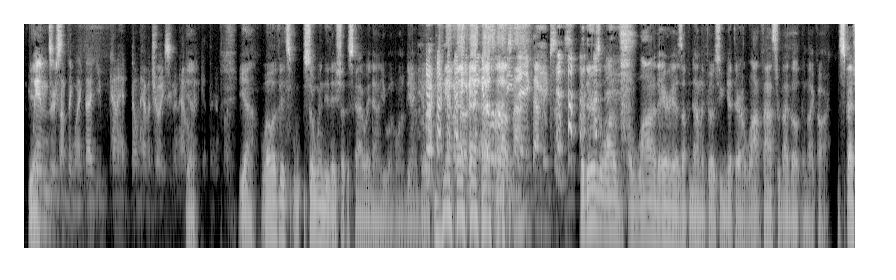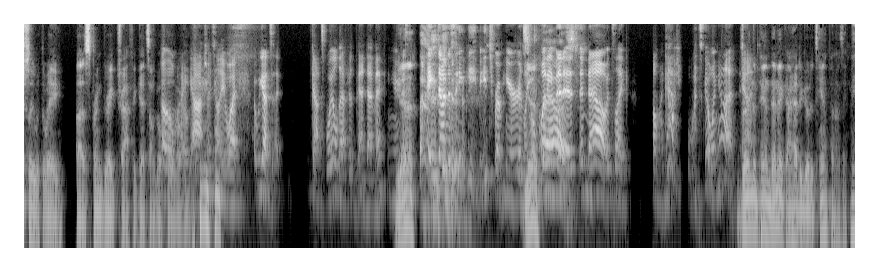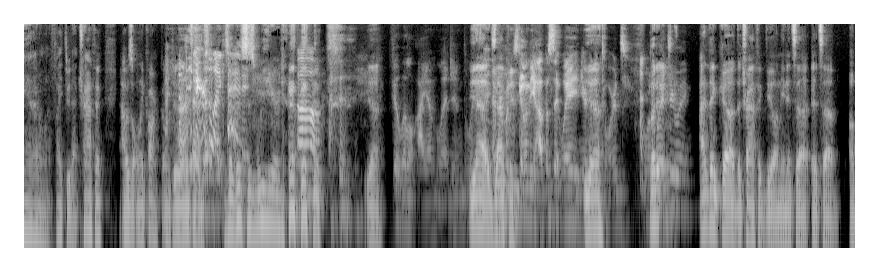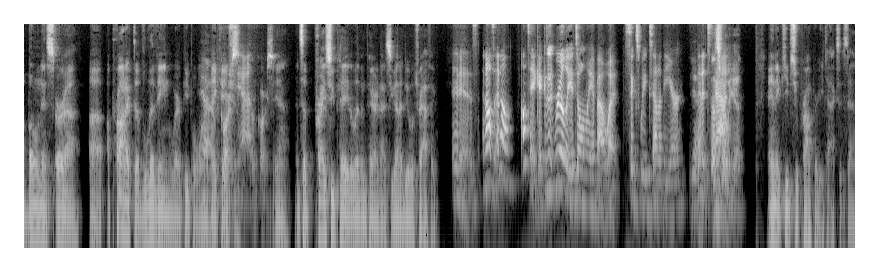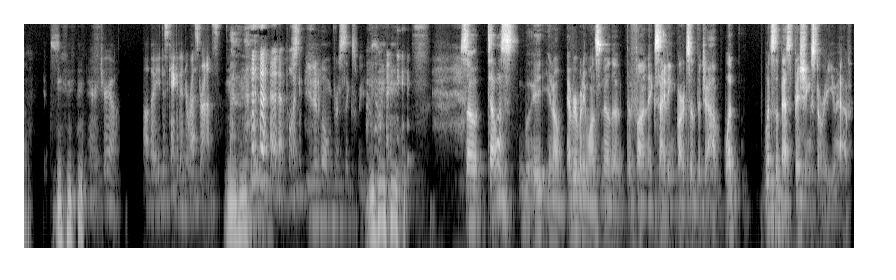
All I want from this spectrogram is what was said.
yeah, winds or something like that, you kind of don't have a choice. You don't have Yeah. a way to get there. But yeah. Well, if it's so windy they shut the Skyway down, you wouldn't want to be on a You're not gonna get a boat boat. in. Get a little That's not- seasick. That makes sense. but there's a lot of a lot of areas up and down the coast you can get there a lot faster by boat than by car, especially with the way uh, spring break traffic gets on Gulf Oh my Boulevard. gosh! I tell you what, we got got spoiled after the pandemic. You yeah, just take down to St. Pete Beach from here in like Yeah. 20 Fast. minutes, and now it's like, oh my gosh, what's going on? during And- the pandemic, I had to go to Tampa, and I was like, man, I don't want to fight through that traffic. I was the only car going through the interchange. You're like, I was like, this is weird. Oh, yeah. feel a little I am legend. Yeah, exactly. Everybody's going the opposite way, and you're Yeah. headed towards. What But am it- I doing? I think uh, the traffic deal. I mean, it's a it's a a bonus or a a, a product of living where people want Yeah, a of course. vacation. yeah, Of course. Yeah, it's a price you pay to live in paradise. You got to deal with traffic. it is, and I'll and I'll I'll take it because it really it's only about what six weeks out of the year Yeah, that it's that's bad. really it. and it keeps your property taxes down. Very true. Although you just can't get into restaurants Mhm. at that point. Just eat at home for six weeks. right? So tell us, you know, everybody wants to know the the fun, exciting parts of the job. What what's the best fishing story you have?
